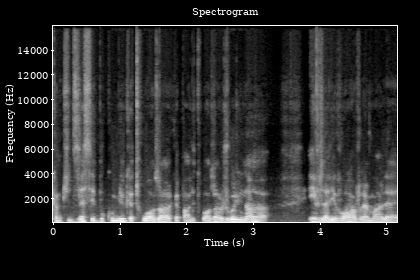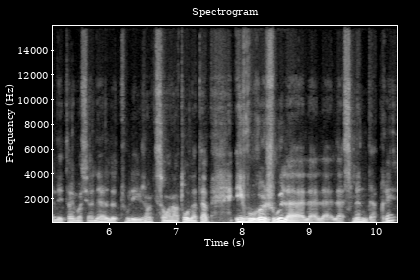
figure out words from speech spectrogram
comme tu disais, c'est beaucoup mieux que trois heures, que parler trois heures. Jouer une heure. Et vous allez voir vraiment l'état émotionnel de tous les gens qui sont alentour de la table. Et vous rejouez la semaine d'après,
